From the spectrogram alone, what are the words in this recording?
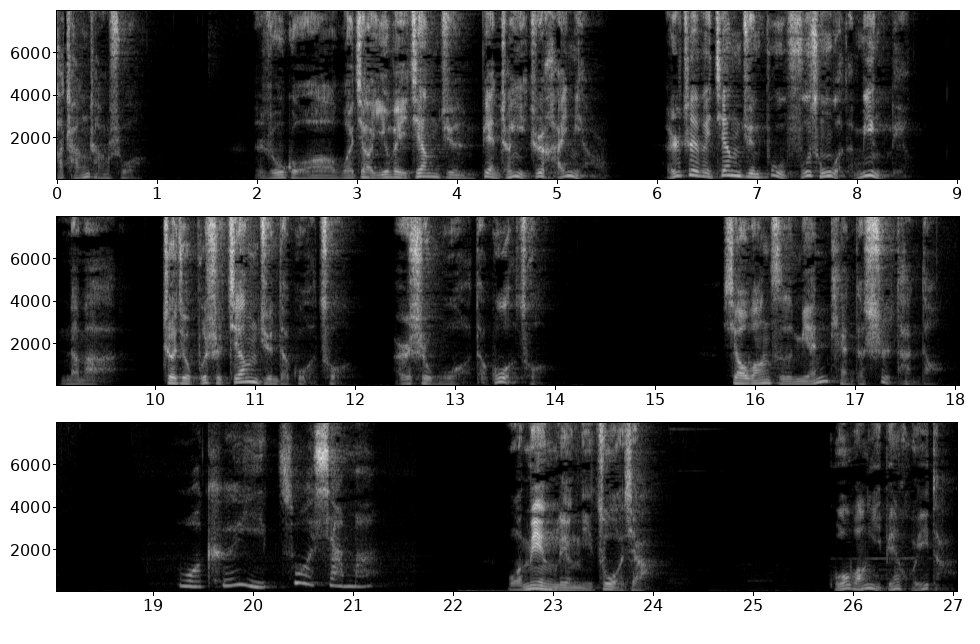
他常常说：“如果我叫一位将军变成一只海鸟，而这位将军不服从我的命令，那么这就不是将军的过错，而是我的过错。”小王子腼腆的试探道：“我可以坐下吗？”“我命令你坐下。”国王一边回答，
